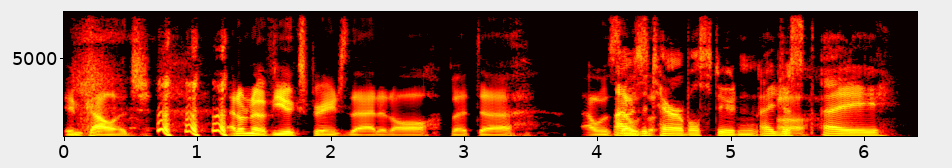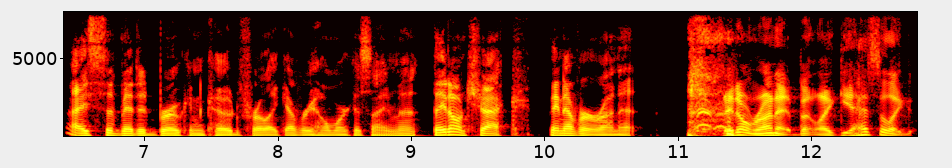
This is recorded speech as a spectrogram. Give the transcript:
in college. I don't know if you experienced that at all, but uh, I was I was, was a terrible student. I just oh. I I submitted broken code for like every homework assignment. They don't check. They never run it. They don't run it, but like it has to like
